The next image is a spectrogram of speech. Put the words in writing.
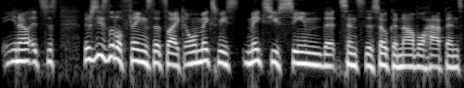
You know, it's just there's these little things that's like, oh, it makes me makes you seem that since the Ahsoka novel happens,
